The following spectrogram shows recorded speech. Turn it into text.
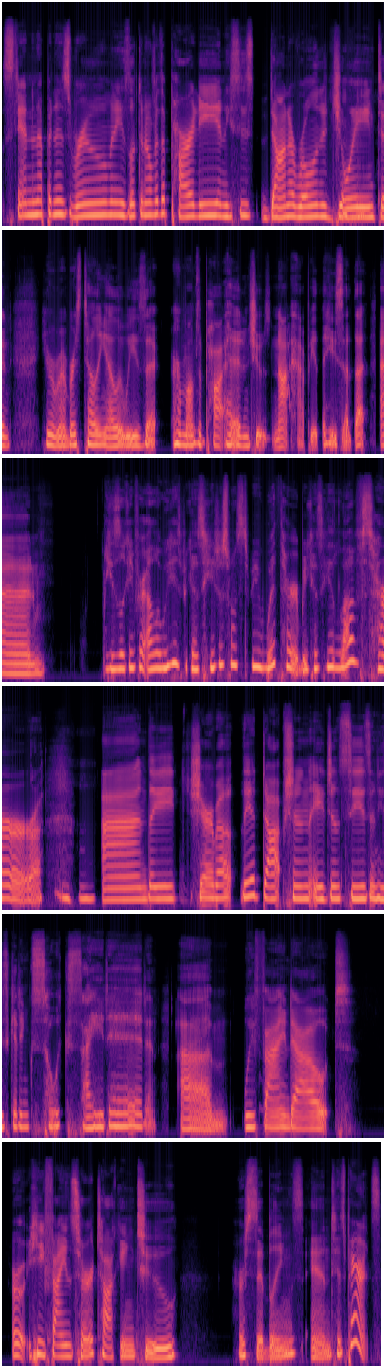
standing up in his room and he's looking over the party and he sees Donna rolling a mm-hmm. joint and he remembers telling Eloise that her mom's a pothead and she was not happy that he said that. And he's looking for Eloise because he just wants to be with her because he loves her. And they share about the adoption agencies and he's getting so excited. And um, we find out or he finds her talking to her siblings and his parents.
